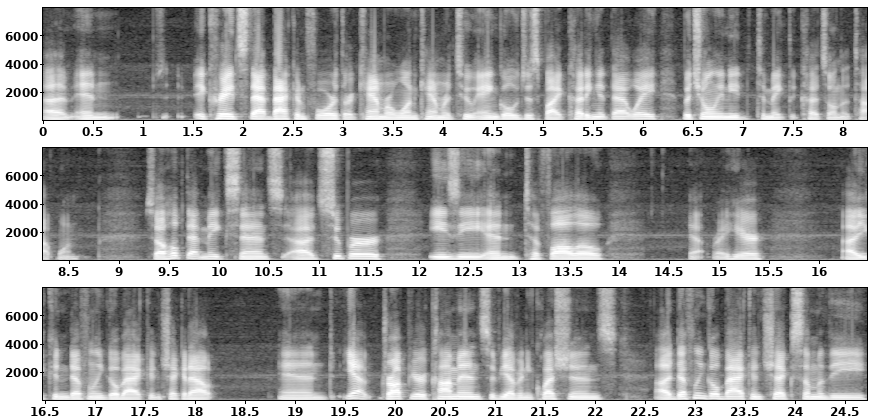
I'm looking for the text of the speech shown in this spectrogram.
uh, and it creates that back and forth or camera one, camera two angle just by cutting it that way. But you only need to make the cuts on the top one. So I hope that makes sense. Uh, it's super easy and to follow. Yeah, right here. Uh, you can definitely go back and check it out. And yeah, drop your comments if you have any questions. Uh, definitely go back and check some of the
